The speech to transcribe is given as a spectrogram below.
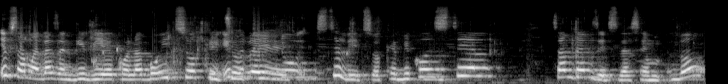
if someone doesn't give you a collabo, it's okay. It's if okay. they do, still it's okay because mm. still sometimes it's the same. Though.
